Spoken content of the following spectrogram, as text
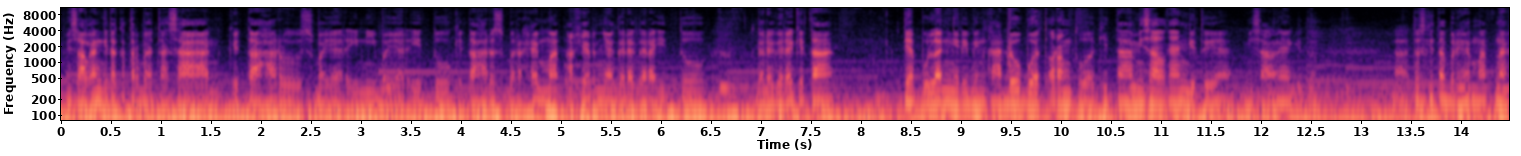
misalkan kita keterbatasan kita harus bayar ini bayar itu kita harus berhemat akhirnya gara-gara itu gara-gara kita tiap bulan ngirimin kado buat orang tua kita misalkan gitu ya misalnya gitu. Uh, terus kita berhemat. Nah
